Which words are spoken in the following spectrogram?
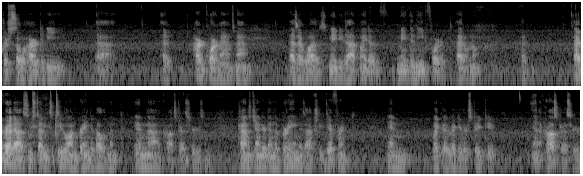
pushed so hard to be uh, a hardcore man's man as I was, maybe that might have made the need for it. I don't know. I've read uh, some studies too on brain development in uh, cross dressers and transgendered, and the brain is actually different in like a regular straight dude and a cross dresser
